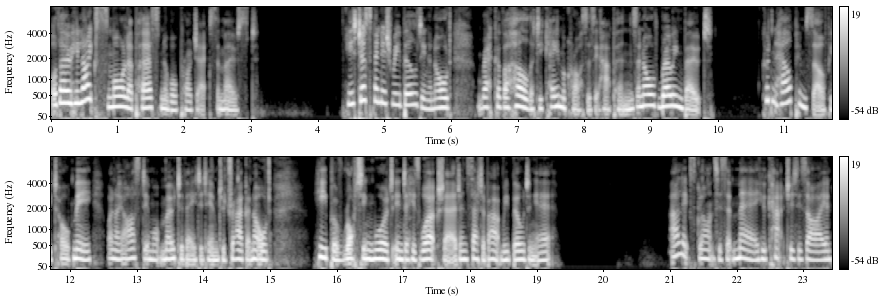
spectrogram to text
although he likes smaller personable projects the most. He's just finished rebuilding an old wreck of a hull that he came across, as it happens, an old rowing boat. Couldn't help himself, he told me when I asked him what motivated him to drag an old heap of rotting wood into his workshed and set about rebuilding it. Alex glances at May, who catches his eye, and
